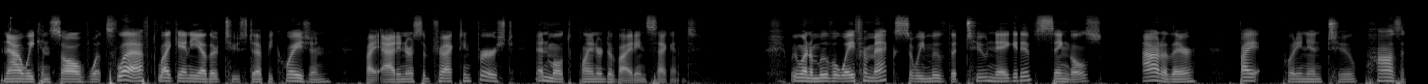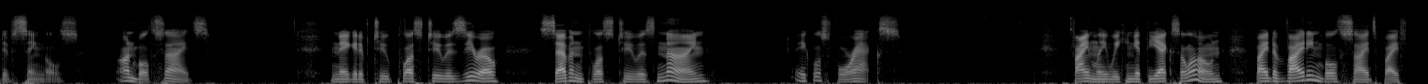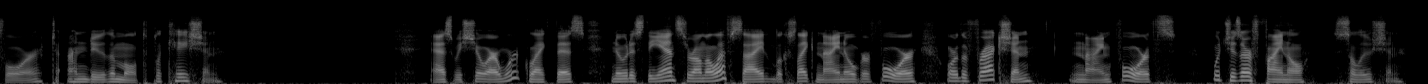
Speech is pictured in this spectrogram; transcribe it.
Now we can solve what's left like any other two-step equation by adding or subtracting first and multiplying or dividing second. We want to move away from x, so we move the two negative singles out of there by putting in two positive singles on both sides. Negative 2 plus 2 is 0. 7 plus 2 is 9 equals 4x. Finally, we can get the x alone by dividing both sides by 4 to undo the multiplication. As we show our work like this, notice the answer on the left side looks like 9 over 4, or the fraction 9 fourths, which is our final solution.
